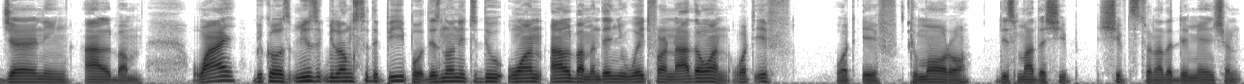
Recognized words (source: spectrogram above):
journeying album why? Because music belongs to the people. There's no need to do one album and then you wait for another one. What if, what if tomorrow this mothership shifts to another dimension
